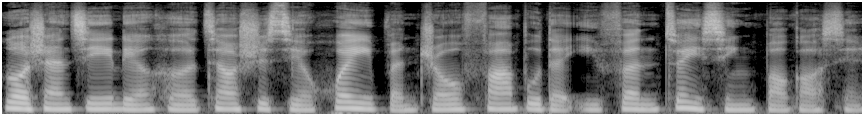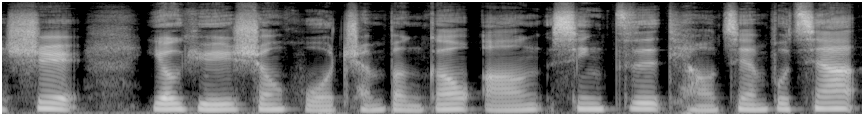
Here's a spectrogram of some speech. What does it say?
洛杉矶联合教师协会本周发布的一份最新报告显示，由于生活成本高昂、薪资条件不佳，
